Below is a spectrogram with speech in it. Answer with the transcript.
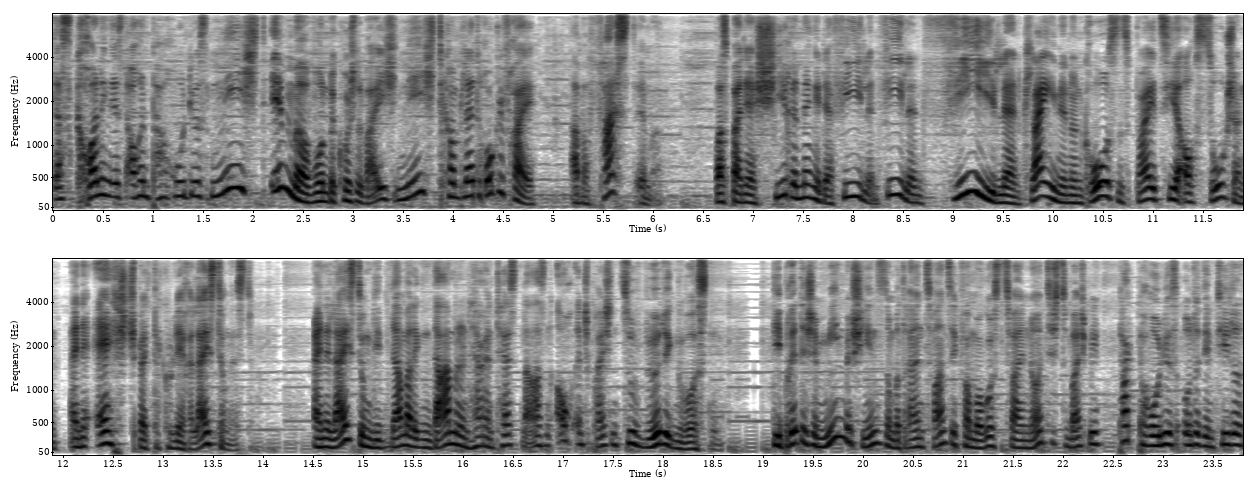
das Scrolling ist auch in Parodius nicht immer wunderkuschelweich, nicht komplett ruckelfrei, aber fast immer was bei der schieren Menge der vielen, vielen, vielen kleinen und großen Sprites hier auch so schon eine echt spektakuläre Leistung ist. Eine Leistung, die die damaligen Damen und Herren Testnasen auch entsprechend zu würdigen wussten. Die britische Mean Machines Nummer 23 vom August 92 zum Beispiel packt Parodius unter dem Titel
